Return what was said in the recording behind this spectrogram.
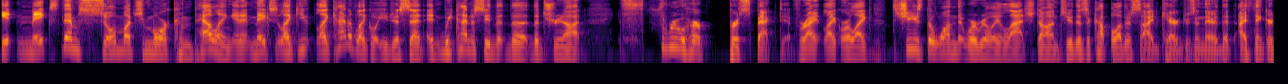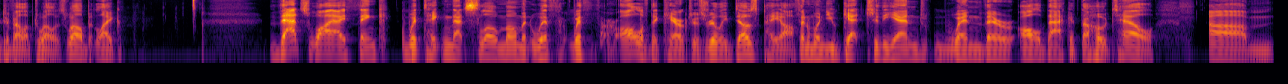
it makes them so much more compelling and it makes like you like kind of like what you just said and we kind of see the the, the f- through her perspective right? Like or like she's the one that we're really latched onto. There's a couple other side characters in there that i think are developed well as well but like that's why I think with taking that slow moment with with all of the characters really does pay off. And when you get to the end, when they're all back at the hotel, um,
